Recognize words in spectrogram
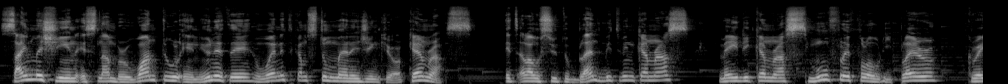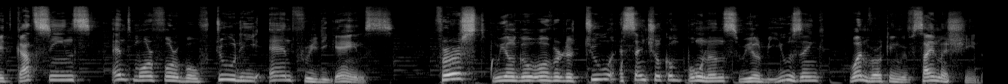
Cinemachine is number one tool in Unity when it comes to managing your cameras. It allows you to blend between cameras, make the cameras smoothly follow the player, create cutscenes and more for both 2D and 3D games. First, we'll go over the two essential components we'll be using when working with Cinemachine.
